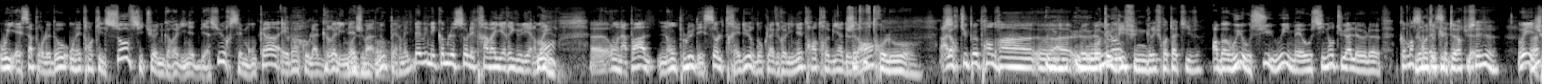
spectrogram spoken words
Oui, et ça pour le dos, on est tranquille, sauf si tu as une grelinette, bien sûr, c'est mon cas, et donc où la grelinette va nous permettre. Ben oui, mais comme le sol est travaillé régulièrement, Oui. euh, on n'a pas non plus des sols très durs, donc la grelinette rentre bien Je dedans. trouve trop lourd. Alors tu peux prendre un, euh, un- le, autogriffe, une griffe rotative. Ah bah oui aussi, oui, mais ou sinon tu as le, le comment ça Le s'appelle, motoculteur, tu sais. Oui, Hein je,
